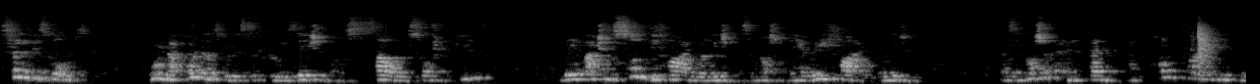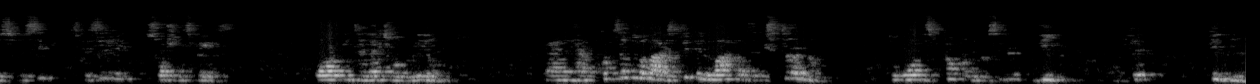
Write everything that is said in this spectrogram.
Salafi scholars who in accordance with the secularization of Saudi social field, they have actually solidified religion as a notion. They have reified religion as a notion and, and have confined it into a specific, specific social space or intellectual realm and have conceptualized fiqh al as external to what is properly considered the fit, fit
